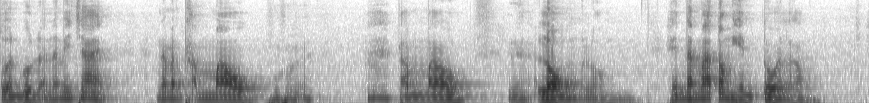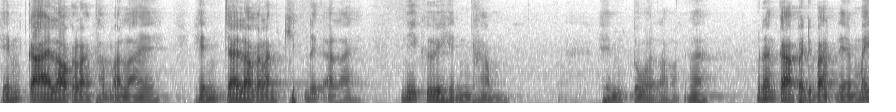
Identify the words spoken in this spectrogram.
ส่วนบุญอันนั้นไม่ใช่นั่นมันทำเมาทำเมาหลงหลง เห็นธรรมะต้องเห็นตัวเรา เห็นกายเรากำลังทำอะไร เห็นใจเรากำลังคิดนึกอะไร นี่คือเห็นธรรมเห็นตัวเรานะเพราะนั้นการปฏิบัติเนี่ยไม่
